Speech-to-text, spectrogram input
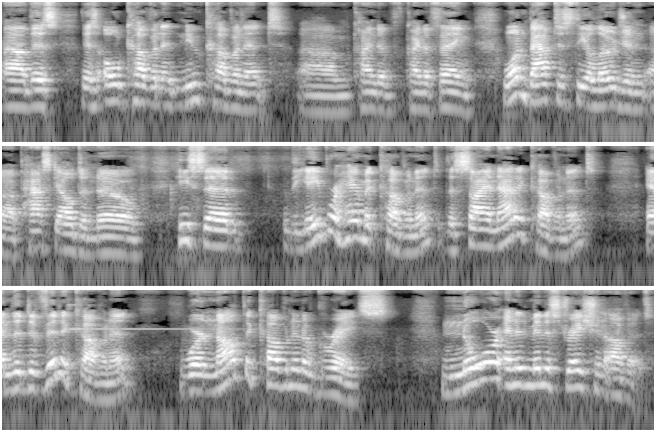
uh, this this old covenant, new covenant um, kind of kind of thing. One Baptist theologian, uh, Pascal Denault, he said the Abrahamic covenant, the Sinaitic covenant, and the Davidic covenant were not the covenant of grace, nor an administration of it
